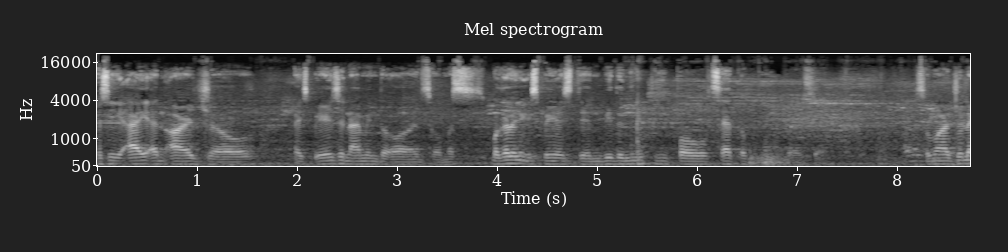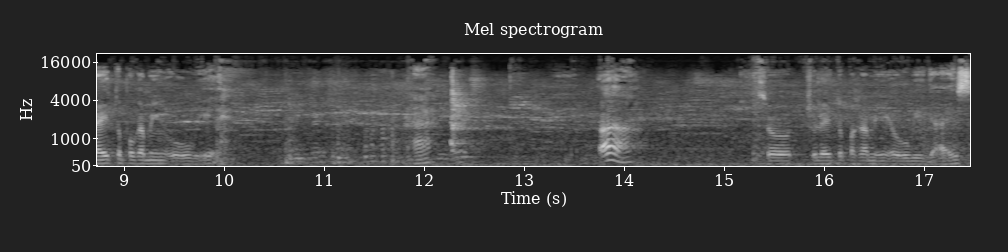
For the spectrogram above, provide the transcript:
Kasi I and Arjo, na-experience na namin doon. So, mas maganda yung experience din with the new people, set of people. So, so mga July ito po kaming uuwi. Ha? Ah. So, July ito pa kami uuwi, guys.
